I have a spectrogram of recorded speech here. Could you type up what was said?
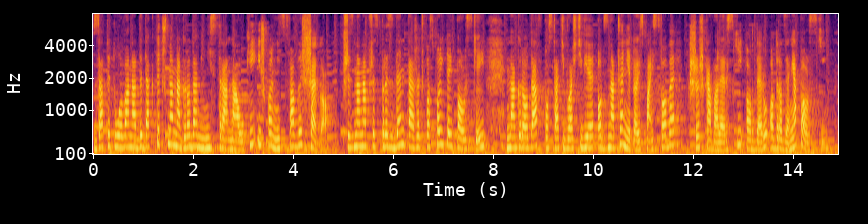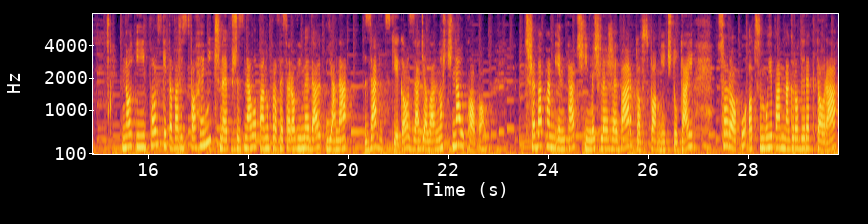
zatytułowana Dydaktyczna Nagroda Ministra Nauki i Szkolnictwa Wyższego. Przyznana przez prezydenta Rzeczpospolitej Polskiej nagroda w postaci właściwie odznaczenie to jest państwowe Krzyż Kawalerski Orderu Odrodzenia Polski. No i Polskie Towarzystwo Chemiczne przyznało panu profesorowi medal Jana Zawickiego za działalność naukową. Trzeba pamiętać i myślę, że warto wspomnieć tutaj, co roku otrzymuje Pan nagrody rektora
